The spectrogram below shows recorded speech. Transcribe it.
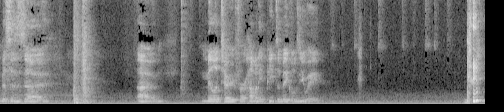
This is, uh, um, military for how many pizza bagels you ate.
